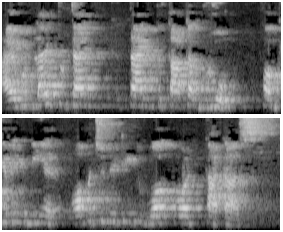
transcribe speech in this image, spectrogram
I would like to thank, thank the Tata Group for giving me an opportunity to work with Tatas.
